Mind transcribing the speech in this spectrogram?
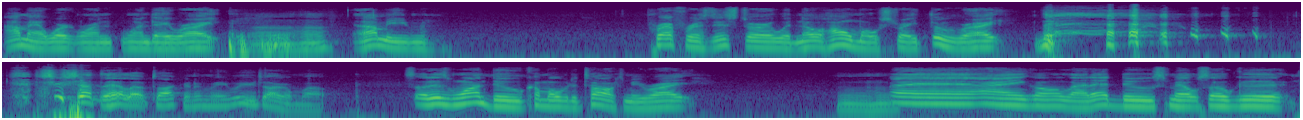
I'm at work one one day, right? And I'm even preference this story with no homo straight through, right? you shut the hell up talking to me. What are you talking about? So this one dude come over to talk to me, right? Mm-hmm. Man, I ain't gonna lie, that dude smelled so good.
